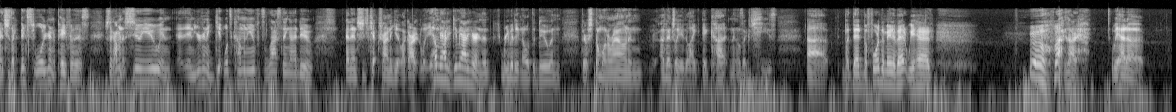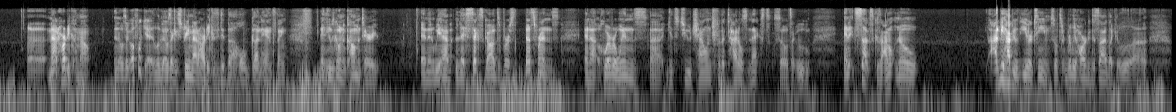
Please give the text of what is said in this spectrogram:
and she's like, Big Swole, you're gonna pay for this. She's like, I'm gonna sue you, and and you're gonna get what's coming to you if it's the last thing I do. And then she kept trying to get like, all right, help me out here, get me out of here. And then Reba didn't know what to do, and they were stumbling around, and eventually it like it cut, and it was like, jeez. Uh, but then before the main event, we had, oh fuck, sorry, we had a uh, uh, Matt Hardy come out, and it was like, oh fuck yeah, it, looked, it was like extreme Matt Hardy because he did the whole gun hands thing, and he was going to commentary, and then we have Le Sex Gods versus Best Friends, and uh, whoever wins uh, gets to challenge for the titles next. So it's like ooh, and it sucks because I don't know. I'd be happy with either team, so it's really hard to decide like uh,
